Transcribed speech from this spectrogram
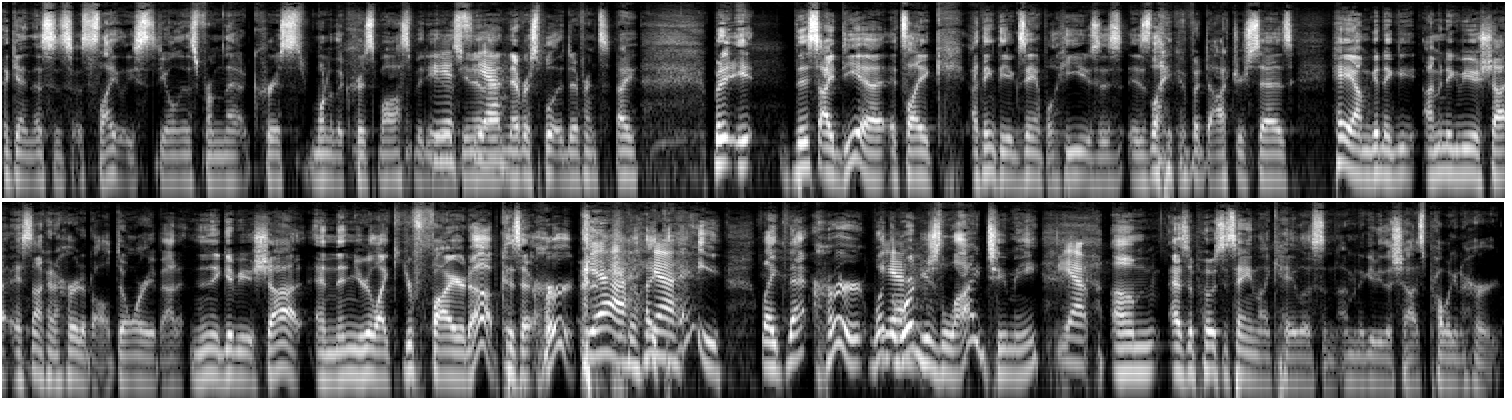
again this is slightly stealing this from that chris one of the Chris Voss videos Yes, you know yeah. that never split the difference I, but it, this idea it's like i think the example he uses is like if a doctor says hey i'm gonna i'm gonna give you a shot it's not gonna hurt at all don't worry about it and then they give you a shot and then you're like you're fired up because it hurt Yeah, like yeah. hey like that hurt what Yeah. the world you just lied to me Yep. um, as opposed to saying like, "Hey, listen, I'm going to give you the shot. It's probably going to hurt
